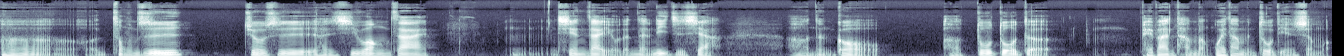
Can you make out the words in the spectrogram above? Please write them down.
呃，总之就是很希望在嗯现在有的能力之下，啊，能够呃多多的陪伴他们，为他们做点什么，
